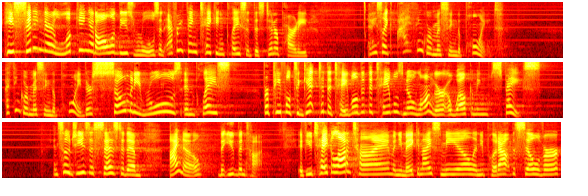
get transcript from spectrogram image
He's sitting there looking at all of these rules and everything taking place at this dinner party, and he's like, I think we're missing the point. I think we're missing the point. There's so many rules in place for people to get to the table that the table's no longer a welcoming space. And so Jesus says to them, I know that you've been taught. If you take a lot of time and you make a nice meal and you put out the silver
